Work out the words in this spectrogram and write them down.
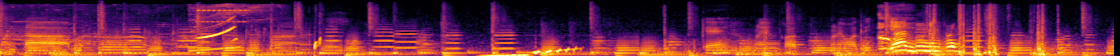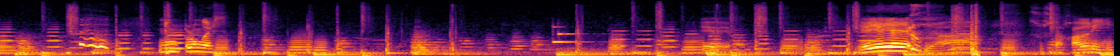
mantap. Nah. Oke, melengkat melewati. Ya, aduh nyemplung. nyemplung, guys. Ya, ya, ya, ya. Susah kali.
